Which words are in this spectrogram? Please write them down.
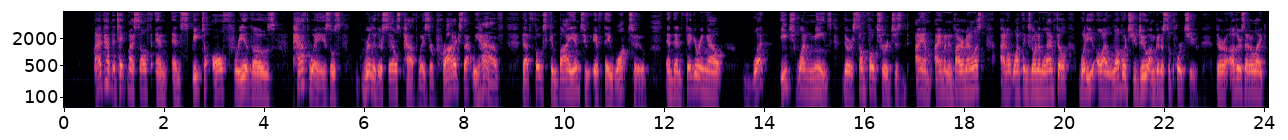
I've had to take myself and and speak to all three of those pathways, those really they're sales pathways they're products that we have that folks can buy into if they want to and then figuring out what each one means there are some folks who are just i am i am an environmentalist. I don't want things going in the landfill. What do you oh i love what you do. I'm going to support you. There are others that are like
